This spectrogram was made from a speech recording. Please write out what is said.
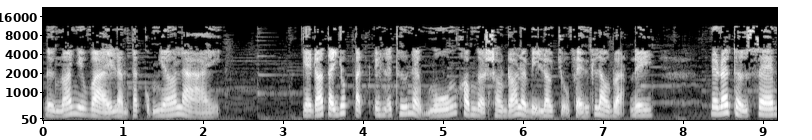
Đừng nói như vậy làm ta cũng nhớ lại. Ngày đó ta giúp Bạch Uyên lấy thứ nàng muốn, không ngờ sau đó lại bị lâu chủ vệ huyết lâu đoạt đi. Nếu nói thử xem,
